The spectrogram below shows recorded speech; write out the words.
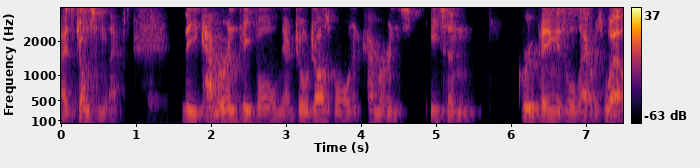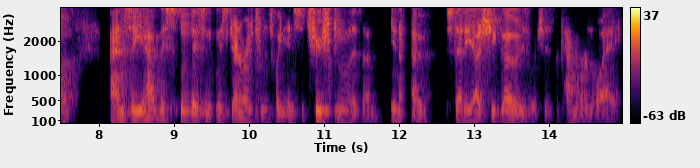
as Johnson left. The Cameron people, you know, George Osborne and Cameron's Eton grouping is all there as well. And so you have this split in this generation between institutionalism, you know, steady as she goes, which is the Cameron way,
